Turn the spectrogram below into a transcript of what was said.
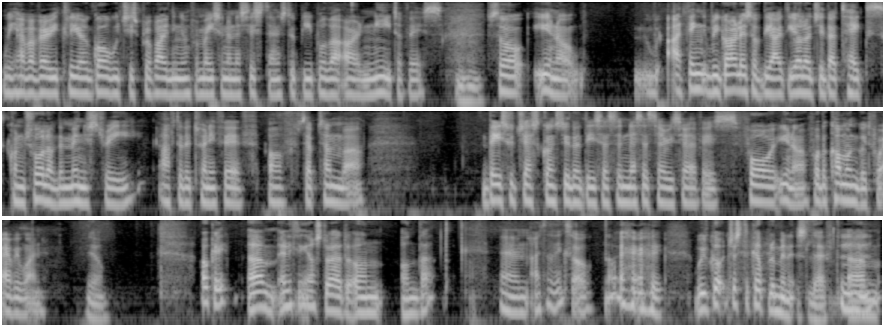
we have a very clear goal, which is providing information and assistance to people that are in need of this. So you know, I think regardless of the ideology that takes control of the ministry after the 25th of September, they should just consider this as a necessary service for you know for the common good for everyone. Yeah. Okay. Um, anything else to add on on that? Um, I don't think so. No. Okay. We've got just a couple of minutes left. Mhm. Um,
